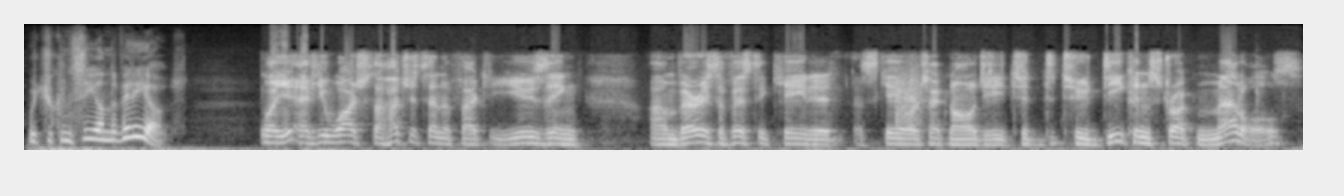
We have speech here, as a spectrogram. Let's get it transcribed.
which you can see on the videos. Well, if you watch the Hutchison effect using um, very sophisticated scalar technology to to deconstruct metals,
